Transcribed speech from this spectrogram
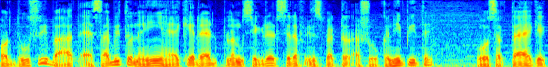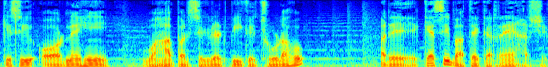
और दूसरी बात, ऐसा भी तो नहीं है कि रेड प्लम सिगरेट सिर्फ़ इंस्पेक्टर अशोकन ही पीते। हो सकता है कि किसी और ने ही वहाँ पर सिगरेट पी के छोड़ा हो। अरे, कैसी बातें कर रहे हैं हर्षित?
